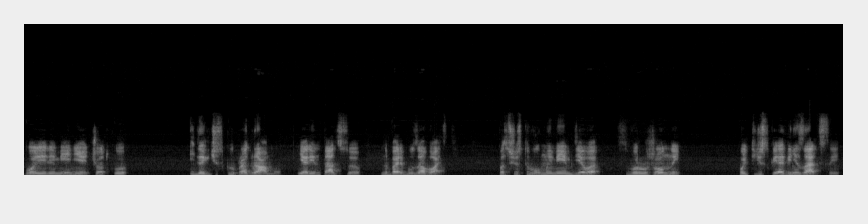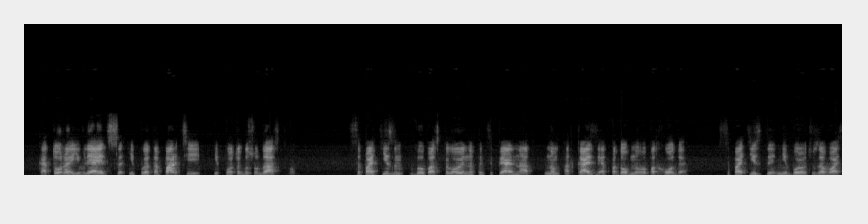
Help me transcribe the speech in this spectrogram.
более или менее четкую идеологическую программу и ориентацию на борьбу за власть. По существу мы имеем дело с вооруженной политической организацией, которая является и протопартией, и протогосударством. Сапатизм был построен на принципиальном отказе от подобного подхода. Сапатисты не борются за власть.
